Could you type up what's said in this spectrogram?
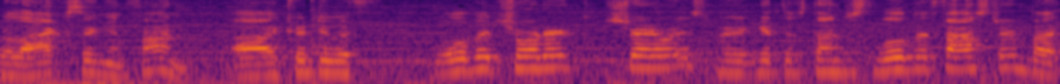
relaxing and fun. Uh, I could do with a little bit shorter straightaways. Maybe get this done just a little bit faster, but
